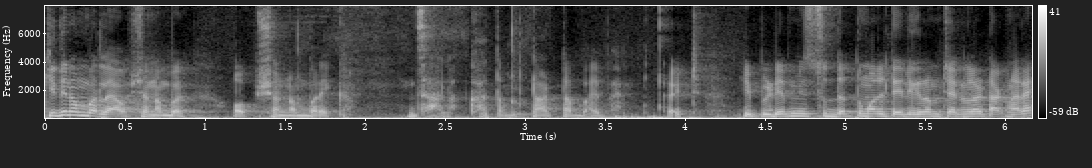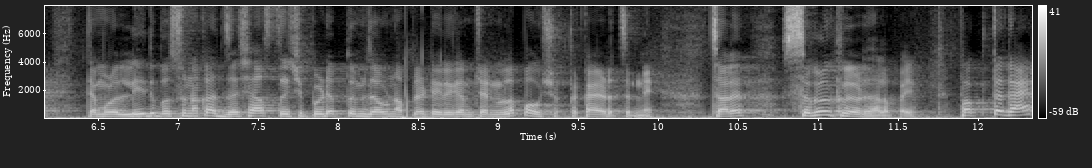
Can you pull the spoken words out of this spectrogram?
किती नंबरला आहे? ऑप्शन नंबर ऑप्शन नंबर एक. झालं. खतम. टाटा बाय बाय राईट ही पी डी एफ मी सुद्धा तुम्हाला टेलिग्राम चॅनलला टाकणार आहे. त्यामुळे लिहित बसू नका. जशा असतं तशी पी डी एफ तुम्ही जाऊन आपल्या टेलिग्राम चॅनलला पाहू शकता. काय अडचण नाही. चालेल? सगळं क्लिअर झालं पाहिजे. फक्त काय?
